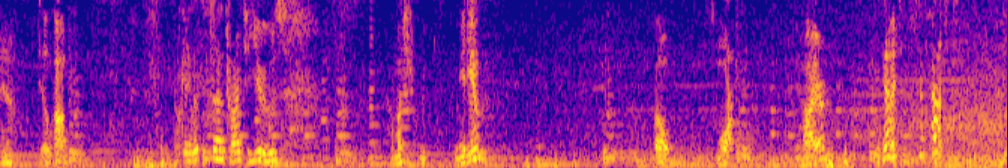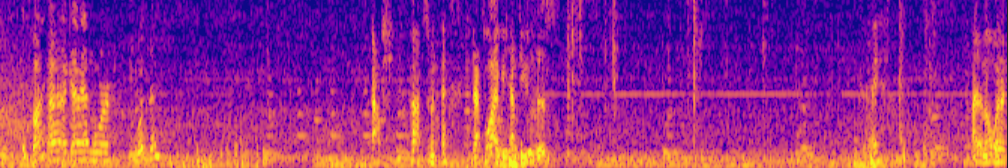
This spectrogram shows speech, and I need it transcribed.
Yeah, still up. Okay, let's uh, try to use, how much? Medium? Oh, it's more. Higher? Yeah, it, it set fast. It's fine, I, I can add more wood then. Ouch, that's, that's why we have to use this. Okay, I don't know what,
